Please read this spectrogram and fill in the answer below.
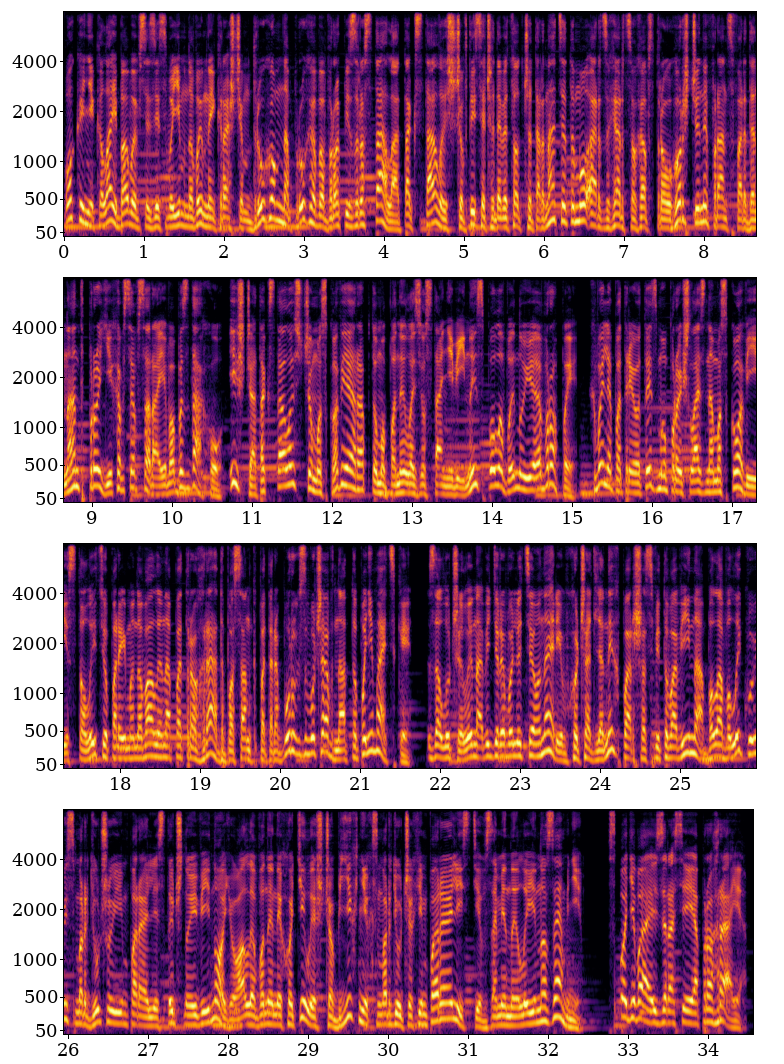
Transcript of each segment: Поки Ніколай бавився зі своїм новим найкращим другом, напруга в Європі зростала. Так сталося, що в 1914-му ерцгерцог Австро-Угорщини Франц Фердинанд проїхався в Сараєво без даху. І ще так сталося, що Московія раптом опинилась у стані війни з половиною Європи. Хвиля патріотизму пройшлась на Московії. Столицю перейменували на Петроград, бо Санкт-Петербург звучав надто по-німецьки. Залучили навіть революціонерів, хоча для них Перша світова війна була великою смердючою імперіалістичною війною, але вони не хотіли, щоб їхніх смердючих імперіалістів замінили іноземні. Сподіваюсь, Росія програє.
